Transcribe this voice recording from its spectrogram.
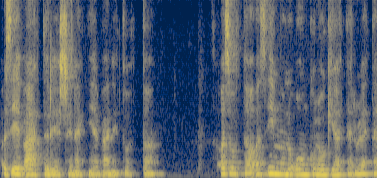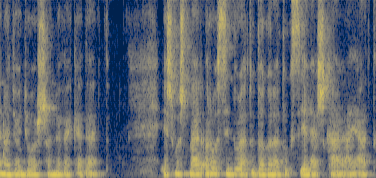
az év áttörésének nyilvánította. Azóta az immunonkológia területe nagyon gyorsan növekedett, és most már a rossz indulatú daganatok széles skáláját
